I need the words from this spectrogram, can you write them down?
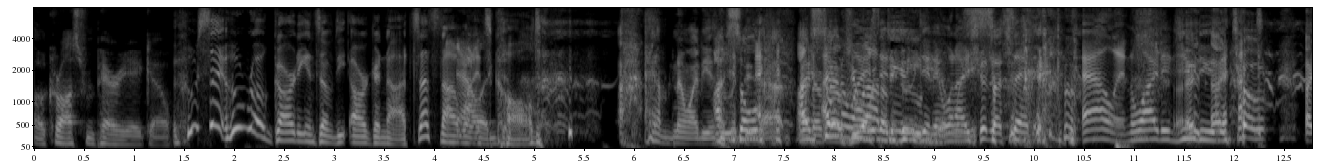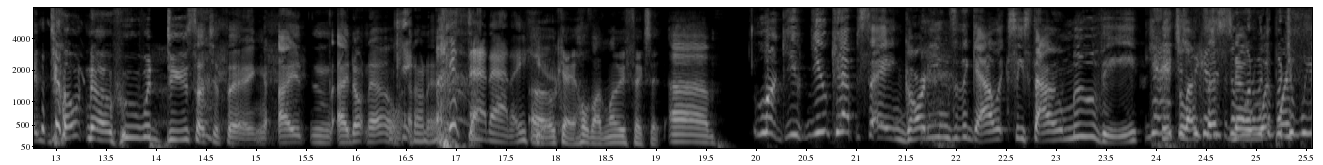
across from Periaco. who said who wrote Guardians of the Argonauts? That's not what it's called. that. I have no idea who I would sold- do that. I don't sold know I you out said who did it when I should have said thing. Alan. Why did you I, do I that? don't. I don't know who would do such a thing. I. I don't know. I don't know. Get that out of here. Oh, okay. Hold on. Let me fix it. Um, Look, you you kept saying Guardians of the Galaxy style movie. Yeah, it just lets because us it's the one with a bunch we're of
